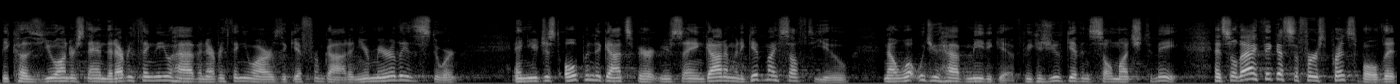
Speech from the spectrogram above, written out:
because you understand that everything that you have and everything you are is a gift from God, and you're merely the steward, and you're just open to God's Spirit, and you're saying, God, I'm going to give myself to you. Now, what would you have me to give? Because you've given so much to me. And so that, I think that's the first principle that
